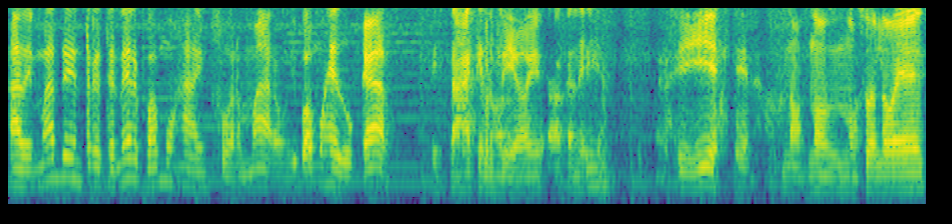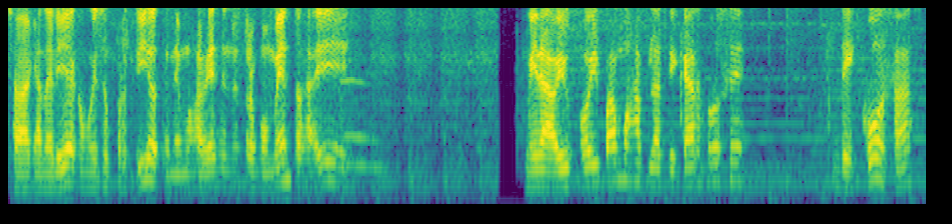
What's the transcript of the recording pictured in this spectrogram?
además de entretener, vamos a informar, hoy vamos a educar. Está, que no, hoy, bacanería. Sí, es que no, no, no solo es chabacanería, como dice Portillo, tenemos a veces nuestros momentos ahí. Mira, hoy, hoy vamos a platicar, José, de cosas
